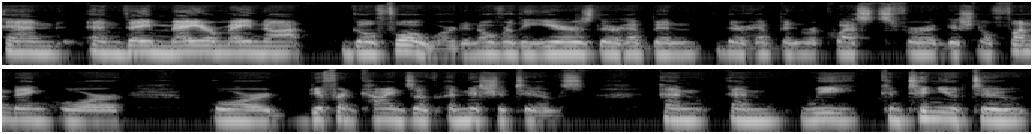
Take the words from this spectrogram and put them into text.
and and they may or may not go forward. And over the years there have been there have been requests for additional funding or or different kinds of initiatives. And and we continue to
